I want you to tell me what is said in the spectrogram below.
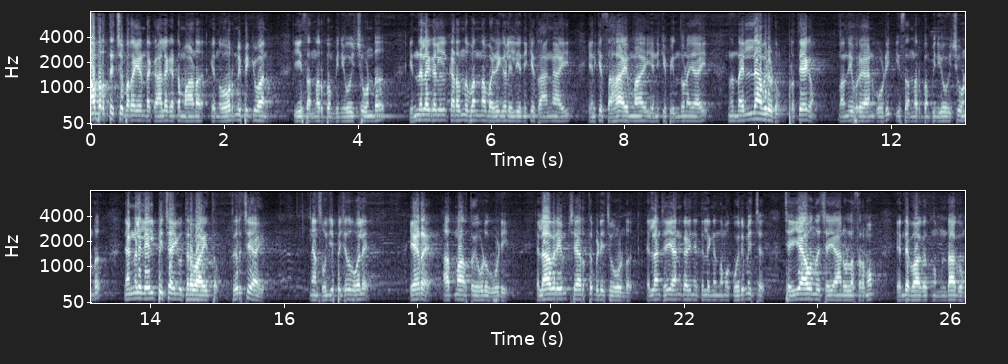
ആവർത്തിച്ച് പറയേണ്ട കാലഘട്ടമാണ് എന്ന് ഓർമ്മിപ്പിക്കുവാൻ ഈ സന്ദർഭം വിനിയോഗിച്ചുകൊണ്ട് ഇന്നലകളിൽ കടന്നു വന്ന വഴികളിൽ എനിക്ക് താങ്ങായി എനിക്ക് സഹായമായി എനിക്ക് പിന്തുണയായി നിന്ന എല്ലാവരോടും പ്രത്യേകം നന്ദി പറയാൻ കൂടി ഈ സന്ദർഭം വിനിയോഗിച്ചുകൊണ്ട് ഞങ്ങളിൽ ഏൽപ്പിച്ച ഈ ഉത്തരവാദിത്വം. തീർച്ചയായും ഞാൻ സൂചിപ്പിച്ചതുപോലെ ഏറെ ആത്മാർത്ഥതയോടുകൂടി എല്ലാവരെയും ചേർത്ത് പിടിച്ചുകൊണ്ട് എല്ലാം ചെയ്യാൻ കഴിഞ്ഞിട്ടില്ലെങ്കിൽ നമുക്ക് ഒരുമിച്ച് ചെയ്യാവുന്നത് ചെയ്യാനുള്ള ശ്രമം എന്റെ ഭാഗത്തുനിന്നും ഉണ്ടാകും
